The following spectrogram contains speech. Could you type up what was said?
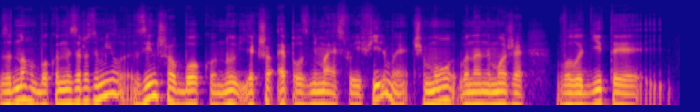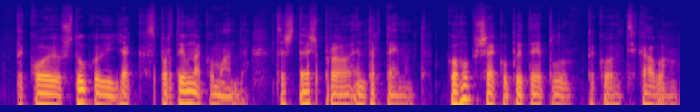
З одного боку, не зрозуміло, з іншого боку, ну якщо Apple знімає свої фільми, чому вона не може володіти такою штукою, як спортивна команда? Це ж теж про ентертеймент. Кого б ще купити Apple такого цікавого?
